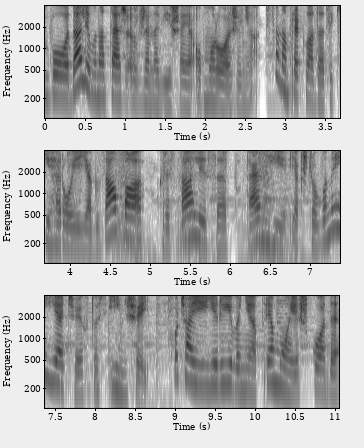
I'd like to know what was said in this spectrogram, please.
бо далі вона теж вже навішає обмороження. Це, наприклад, такі герої, як Запа, Кристаліс, Пенгі, якщо вони є, чи хтось інший. Хоча її рівень прямої шкоди,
